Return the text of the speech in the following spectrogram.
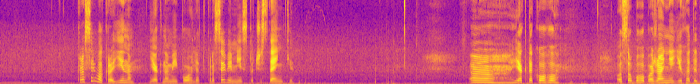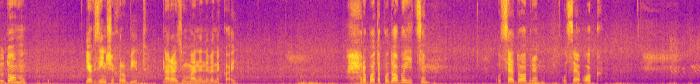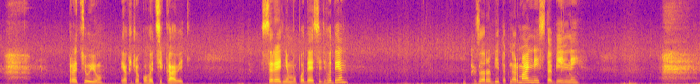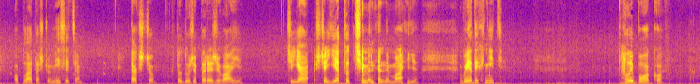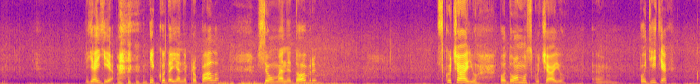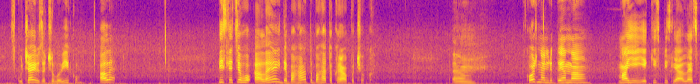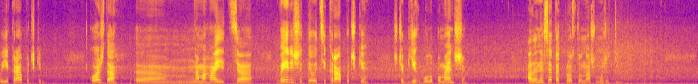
Красива країна, як на мій погляд. Красиве місто, чистеньке. Як такого особого бажання їхати додому, як з інших робіт, наразі в мене не виникає. Робота подобається, усе добре, усе ок. Працюю, якщо кого цікавить, в середньому по 10 годин. Заробіток нормальний, стабільний. Оплата щомісяця. Так що, хто дуже переживає, чи я ще є тут, чи мене немає, видихніть глибоко. Я є. Нікуди я не пропала. Все у мене добре. Скучаю по дому, скучаю ем, по дітях, скучаю за чоловіком. Але після цього але йде багато-багато крапочок. Ем, кожна людина має якісь після але свої крапочки. Кожна намагається вирішити оці крапочки, щоб їх було поменше. Але не все так просто в нашому житті.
